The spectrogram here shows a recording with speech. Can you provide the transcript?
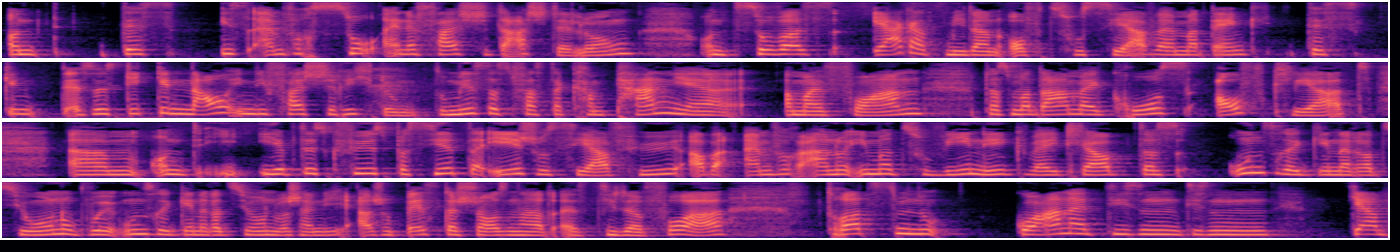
Und das ist einfach so eine falsche Darstellung und sowas ärgert mich dann oft so sehr, weil man denkt, das, also es geht genau in die falsche Richtung. Du müsstest fast eine Kampagne einmal fahren, dass man da mal groß aufklärt ähm, und ich, ich habe das Gefühl, es passiert da eh schon sehr viel, aber einfach auch nur immer zu wenig, weil ich glaube, dass unsere Generation, obwohl unsere Generation wahrscheinlich auch schon bessere Chancen hat als die davor, trotzdem nur gar nicht diesen, diesen ja,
